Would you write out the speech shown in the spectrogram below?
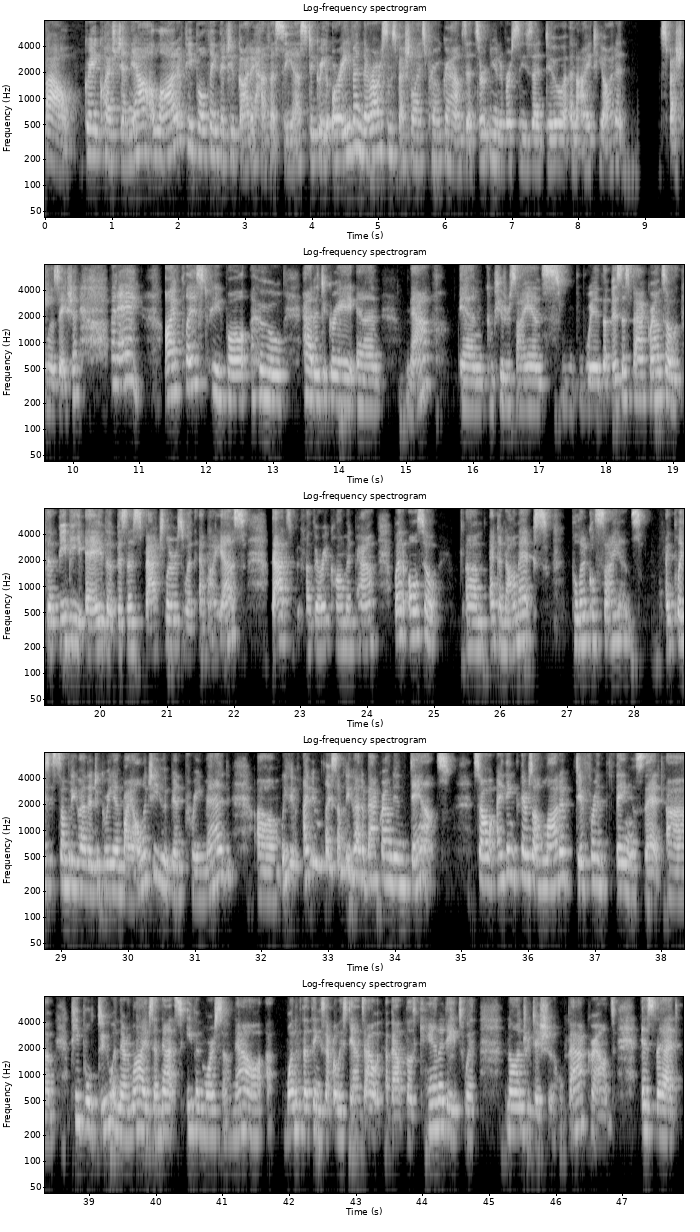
Wow, great question. Yeah, a lot of people think that you've got to have a CS degree, or even there are some specialized programs at certain universities that do an IT audit specialization. But hey, I've placed people who had a degree in math and computer science with a business background. So the BBA, the business bachelor's with MIS, that's a very common path, but also um, economics, political science, I placed somebody who had a degree in biology who'd been pre med. Um, we I even placed somebody who had a background in dance. So I think there's a lot of different things that um, people do in their lives, and that's even more so now. Uh, one of the things that really stands out about those candidates with non traditional backgrounds is that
